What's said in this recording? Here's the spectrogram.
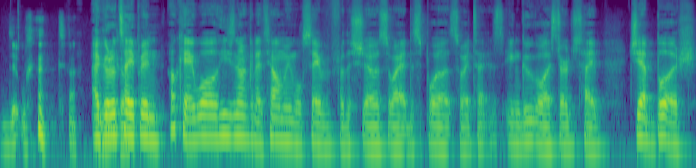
I go to type in, okay, well, he's not going to tell me. We'll save it for the show, so I had to spoil it. So I t- in Google, I started to type Jeb Bush.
